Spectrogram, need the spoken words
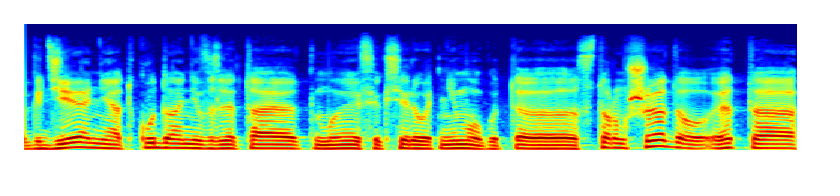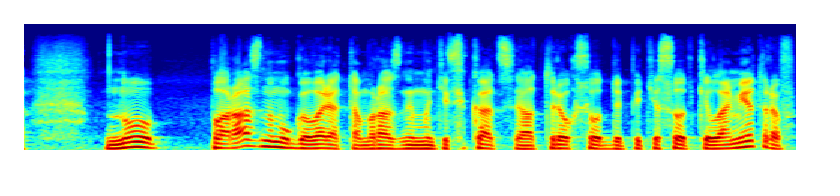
где они, откуда они взлетают, мы фиксировать не могут. Storm Shadow – это, ну, по-разному говорят, там разные модификации от 300 до 500 километров.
